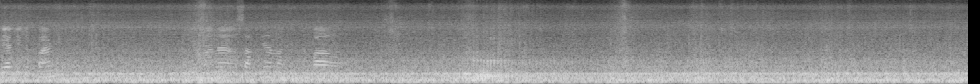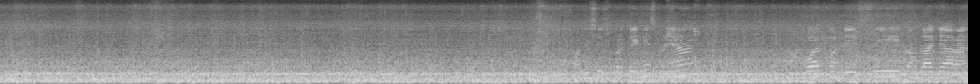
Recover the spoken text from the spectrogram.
Lihat di depan gimana asapnya makin tebal. Kondisi seperti ini sebenarnya membuat kondisi pembelajaran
